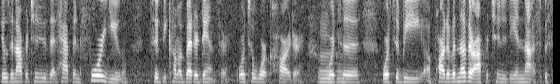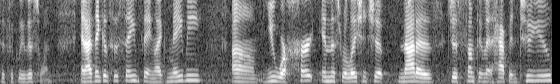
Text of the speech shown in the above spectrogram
It was an opportunity that happened for you to become a better dancer, or to work harder, or to or to be a part of another opportunity, and not specifically this one. And I think it's the same thing. Like maybe um, you were hurt in this relationship not as just something that happened to you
